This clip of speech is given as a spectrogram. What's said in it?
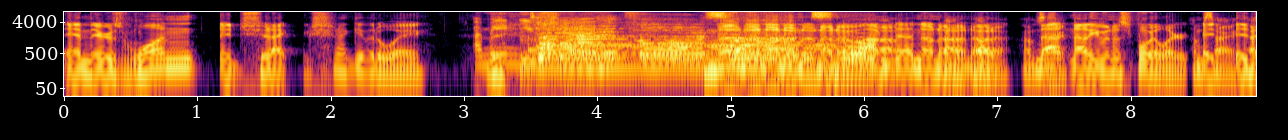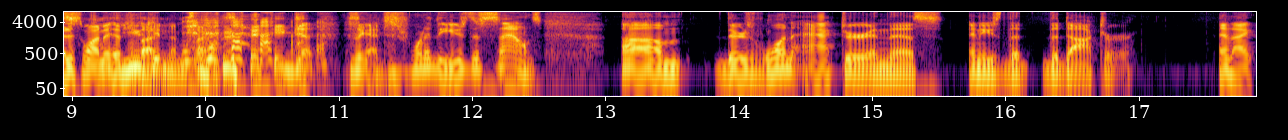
and there's one. It, should I should I give it away? I mean, you should. No, no, no, no, no, no, no. I'm, no, no, no, Oh, no, oh, no. I'm sorry. not not even a spoiler. I'm It- sorry. I just wanted to hit the you button. I'm sorry. He's like, I just wanted to use the sounds. Um, there's one actor in this, and he's the the doctor, and I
